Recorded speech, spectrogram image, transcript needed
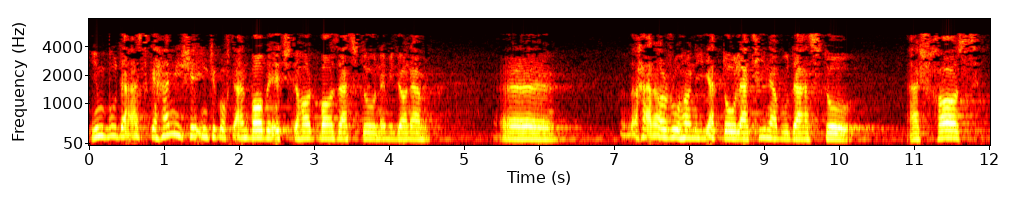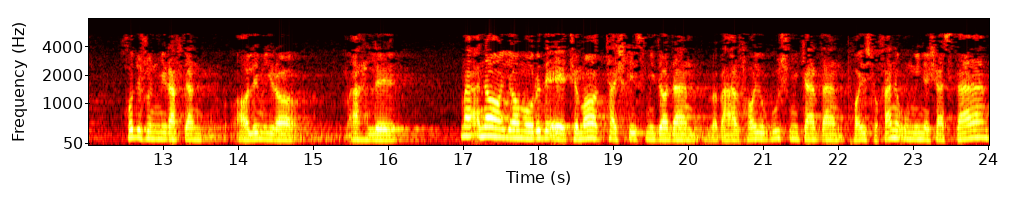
این بوده است که همیشه این که گفتن باب اجتهاد باز است و نمی‌دانم هر روحانیت دولتی نبوده است و اشخاص خودشون می‌رفتن عالمی را اهل معنا یا مورد اعتماد تشخیص می‌دادند و به حرفهای او گوش می‌کردند پای سخن او می نشستند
